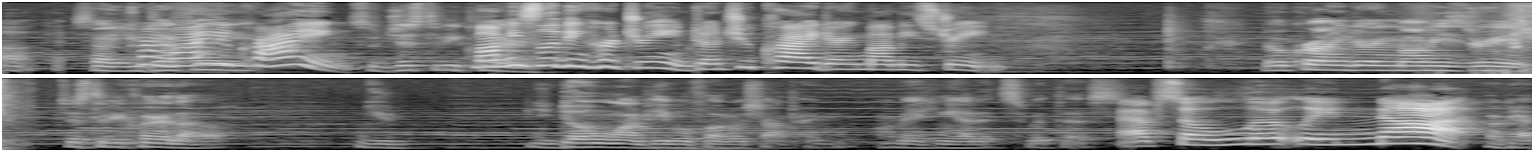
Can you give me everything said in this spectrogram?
Oh, okay. So you Kerm, definitely. why are you crying? So just to be clear, Mommy's living her dream. Don't you cry during mommy's dream. no crying during mommy's dream. Just to be clear though, you you don't want people photoshopping or making edits with this. Absolutely not. Okay.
